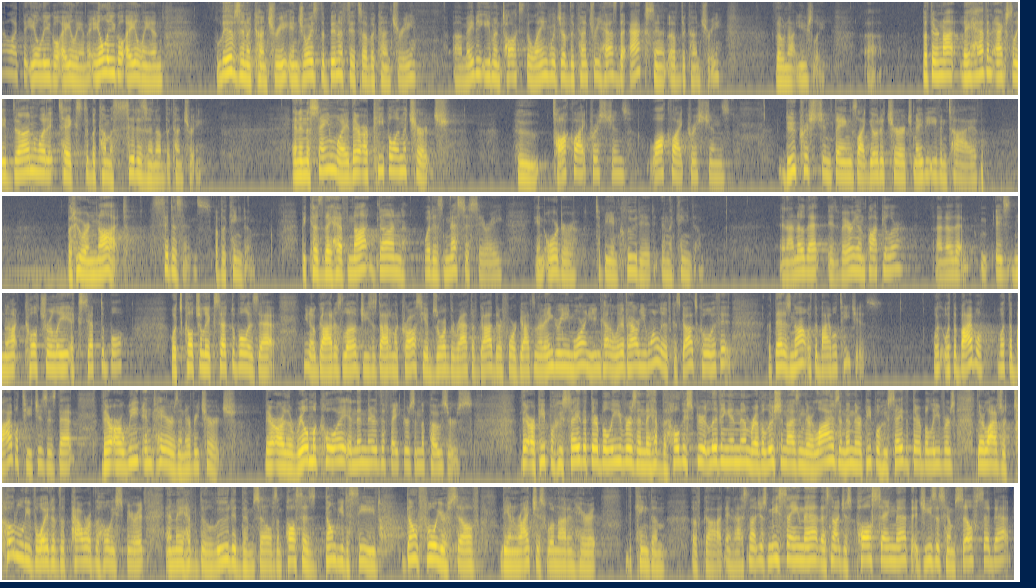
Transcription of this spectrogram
Kind of like the illegal alien. The illegal alien lives in a country, enjoys the benefits of a country, uh, maybe even talks the language of the country, has the accent of the country, though not usually. Uh, but they're not, they haven't actually done what it takes to become a citizen of the country. And in the same way, there are people in the church who talk like Christians, walk like Christians, do Christian things like go to church, maybe even tithe, but who are not citizens of the kingdom because they have not done what is necessary in order to be included in the kingdom. And I know that is very unpopular, and I know that is not culturally acceptable. What's culturally acceptable is that, you know, God is love. Jesus died on the cross. He absorbed the wrath of God. Therefore, God's not angry anymore, and you can kind of live however you want to live because God's cool with it. But that is not what the Bible teaches. What, what, the Bible, what the Bible teaches is that there are wheat and tares in every church. There are the real McCoy, and then there are the fakers and the posers. There are people who say that they're believers and they have the Holy Spirit living in them, revolutionizing their lives. And then there are people who say that they're believers. Their lives are totally void of the power of the Holy Spirit and they have deluded themselves. And Paul says, Don't be deceived. Don't fool yourself. The unrighteous will not inherit the kingdom of God. And that's not just me saying that. That's not just Paul saying that, that Jesus himself said that.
